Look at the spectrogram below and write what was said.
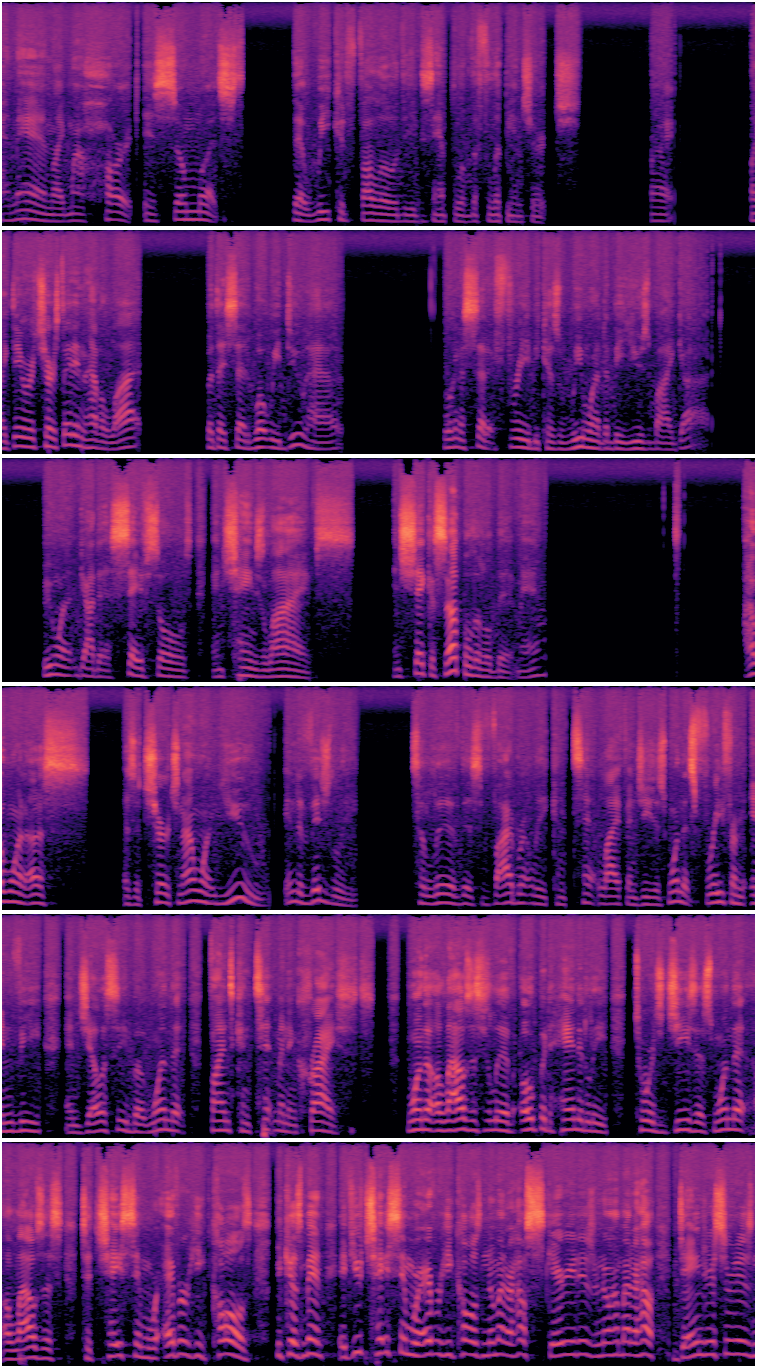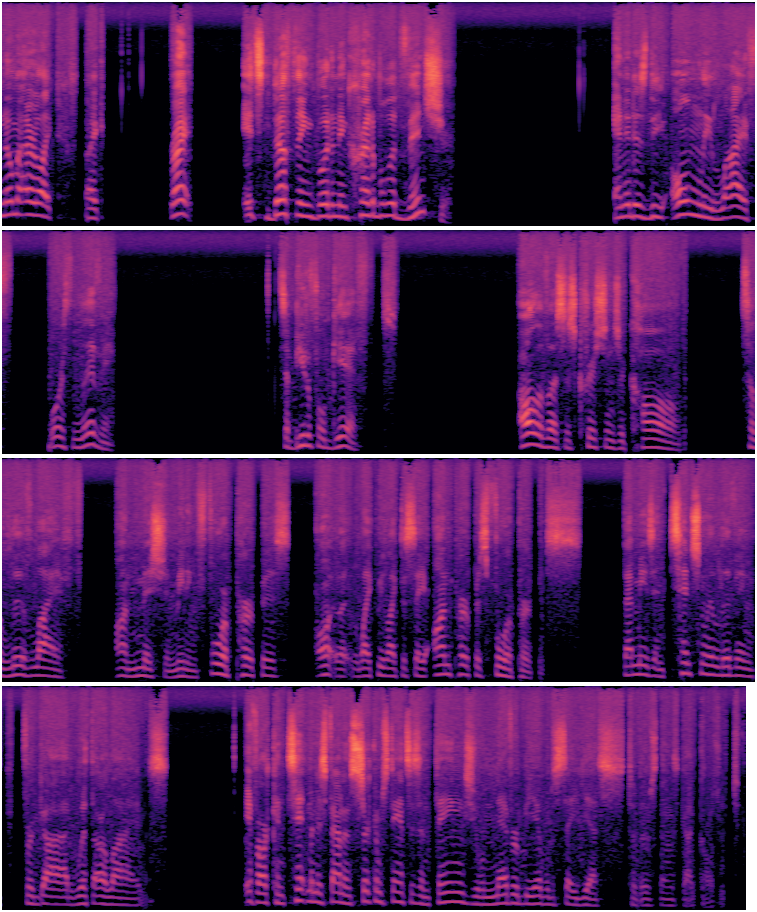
And man, like my heart is so much that we could follow the example of the Philippian church, right? Like they were a church, they didn't have a lot, but they said, what we do have, we're going to set it free because we want it to be used by God. We want God to save souls and change lives and shake us up a little bit, man. I want us as a church, and I want you individually to live this vibrantly content life in Jesus, one that's free from envy and jealousy, but one that finds contentment in Christ, one that allows us to live open handedly towards Jesus, one that allows us to chase Him wherever He calls. Because, man, if you chase Him wherever He calls, no matter how scary it is, or no matter how dangerous it is, no matter like, like, right, it's nothing but an incredible adventure. And it is the only life worth living. It's a beautiful gift. All of us as Christians are called to live life on mission, meaning for a purpose, like we like to say, on purpose for a purpose. That means intentionally living for God with our lives. If our contentment is found in circumstances and things, you'll never be able to say yes to those things God calls you to.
